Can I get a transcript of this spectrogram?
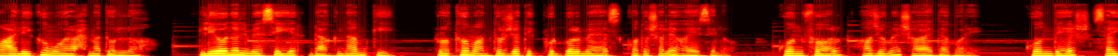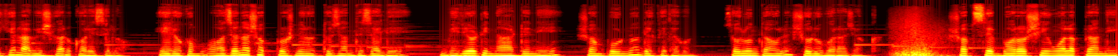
আলাইকুম রহমতুল্লাহ। লিওনেল মেসির ডাকনাম কি? প্রথম আন্তর্জাতিক ফুটবল ম্যাচ কত সালে হয়েছিল? কোন ফল হজমে সহায়তা করে? কোন দেশ সাইকেল আবিষ্কার করেছিল? এরকম অজানা সব প্রশ্নের উত্তর জানতে চাইলে ভিডিওটি না টেনে সম্পূর্ণ দেখতে থাকুন। চলুন তাহলে শুরু করা যাক। সবচেয়ে বড় শিংওয়ালা প্রাণী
